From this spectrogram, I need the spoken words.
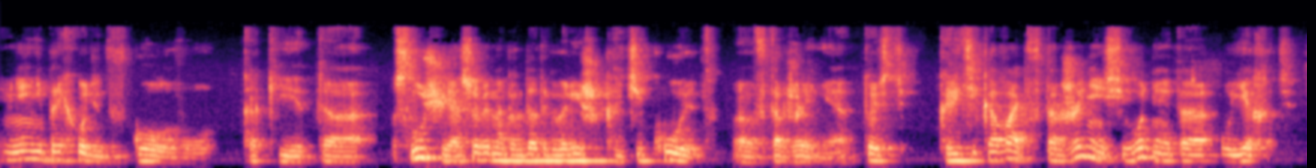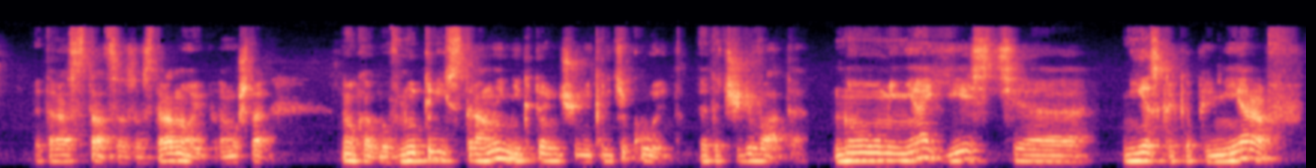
Мне не приходит в голову какие-то случаи, особенно когда ты говоришь критикует э, вторжение. То есть критиковать вторжение сегодня – это уехать, это расстаться со страной, потому что ну, как бы внутри страны никто ничего не критикует. Это чревато. Но у меня есть э, несколько примеров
